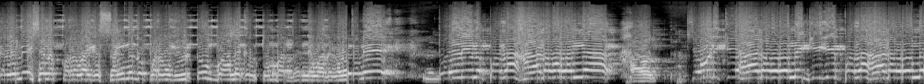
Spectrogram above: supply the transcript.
ಕಲ್ಮೇಶನ ಪರವಾಗಿ ಸಂಘದ ಪರವಾಗಿ ಯೂಟ್ಯೂಬ್ ಬಾಲಕರು ತುಂಬಾ ಧನ್ಯವಾದಗಳು. ಡೊಳ್ಳಿನ ಪದ ಹಾಡವರನ್ನ ಹೌದು. ಚೌಡಿಕೆ ಹಾಡವರನ್ನ ಗಿಗಿ ಪದ ಹಾಡವರನ್ನ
